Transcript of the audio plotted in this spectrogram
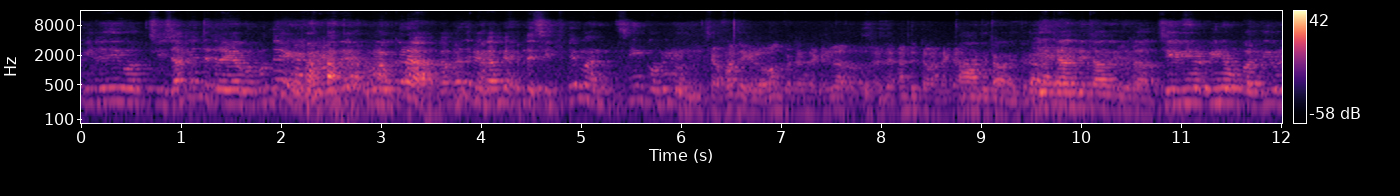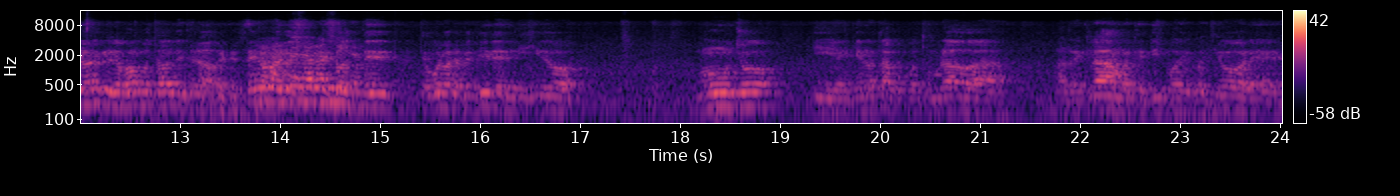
y le digo, si sabían te traía cuerpo técnico. Unos crap. Aparte me cambiaron de sistema en cinco Y minutos. zafate que los bancos están de aquel lado. Antes estaban acá. Ah, antes estaban de este Y este lado. antes estaban de este lado. Sí, vino, vino un partido una vez que los bancos estaban de este lado. Pero bueno, eso, te, te vuelvo a repetir, he dirigido mucho y el que no está acostumbrado a- al reclamo, a este tipo de cuestiones,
